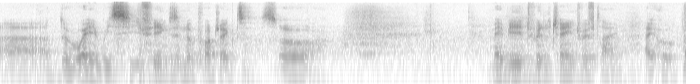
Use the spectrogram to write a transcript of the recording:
uh, the way we see things in the project. So maybe it will change with time. I hope.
